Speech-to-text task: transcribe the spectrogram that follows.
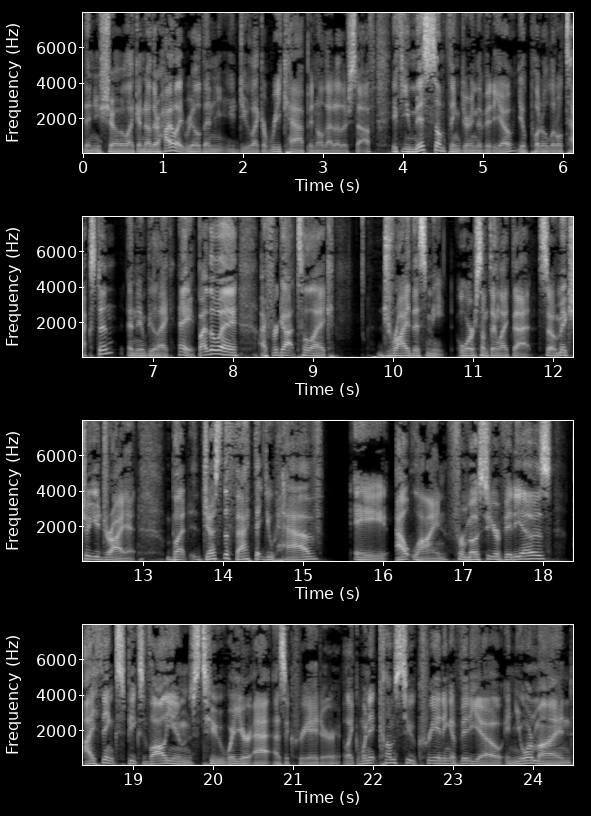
then you show like another highlight reel, then you do like a recap and all that other stuff. If you miss something during the video, you'll put a little text in and they'll be like, Hey, by the way, I forgot to like dry this meat or something like that. So make sure you dry it. But just the fact that you have a outline for most of your videos, I think speaks volumes to where you're at as a creator. Like when it comes to creating a video in your mind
